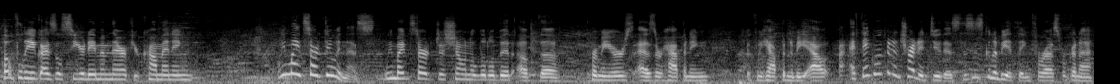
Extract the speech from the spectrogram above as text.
hopefully you guys will see your name in there if you're commenting. We might start doing this. We might start just showing a little bit of the premieres as they're happening if we happen to be out. I think we're going to try to do this. This is going to be a thing for us. We're going to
